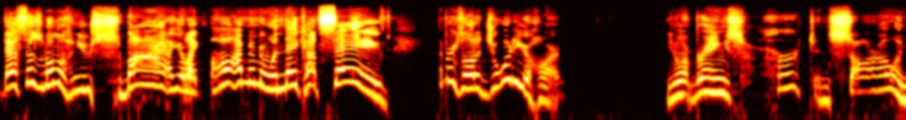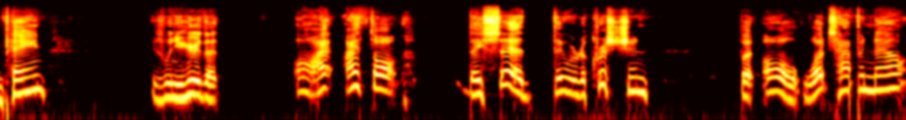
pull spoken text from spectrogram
That's those moments when you smile. You're like, oh, I remember when they got saved. That brings a lot of joy to your heart. You know what brings hurt and sorrow and pain? Is when you hear that, oh, I, I thought they said they were a Christian, but oh, what's happened now?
